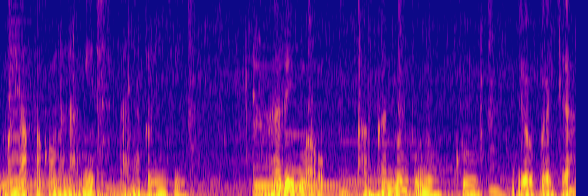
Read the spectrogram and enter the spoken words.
Mengapa kau menangis? Tanya kelinci. Harimau akan membunuhku, jawab gajah.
